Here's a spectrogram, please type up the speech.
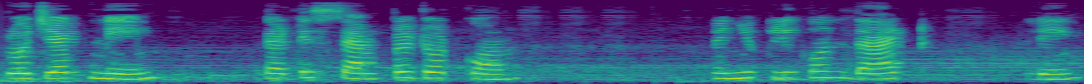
project name that is sample.com when you click on that link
